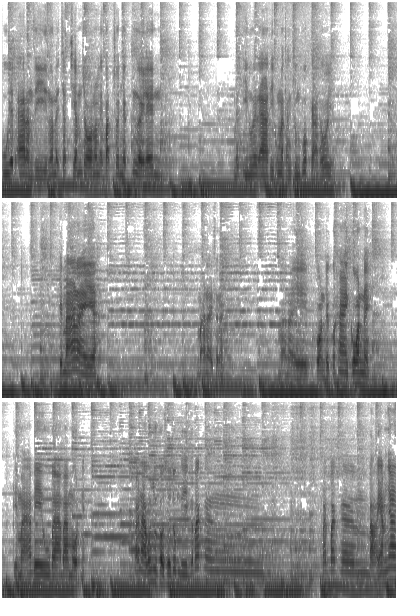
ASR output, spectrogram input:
USA làm gì, nó lại chặt chém cho, nó lại vặt cho nhật người lên. Made in USA thì cũng là thằng Trung Quốc cả thôi. Cái mã này mã này xem nào mã này còn được có hai con này. Cái mã BU331 này. Bác nào có nhu cầu sử dụng thì các bác bác bác bảo em nhá,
